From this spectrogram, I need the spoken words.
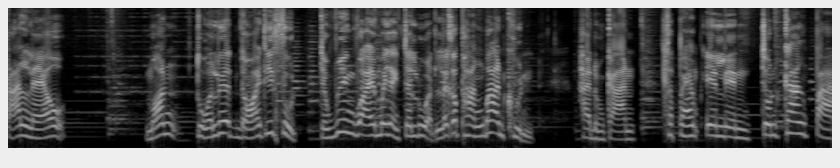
ตันแล้ว มอนตัวเลือดน้อยที่สุด จะวิ่งไวมาอย่างจรวดแล้วก็พังบ้านคุณ ให้ทำการสแปมเอเลนจนก้างป่า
